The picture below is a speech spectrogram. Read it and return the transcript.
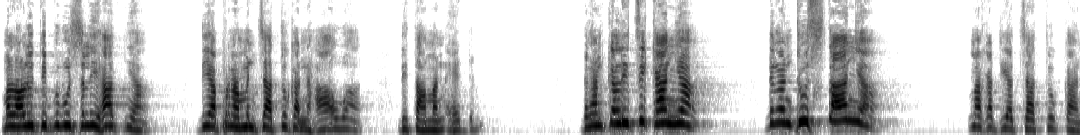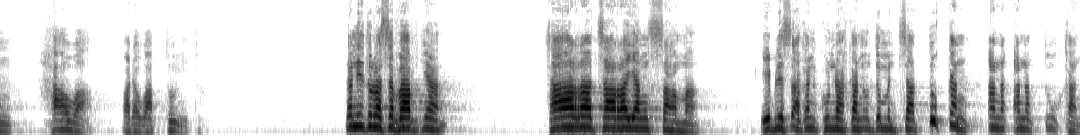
melalui tipu muslihatnya. Dia pernah menjatuhkan Hawa di Taman Eden. Dengan kelicikannya, dengan dustanya, maka dia jatuhkan Hawa pada waktu itu. Dan itulah sebabnya cara-cara yang sama iblis akan gunakan untuk menjatuhkan anak-anak Tuhan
